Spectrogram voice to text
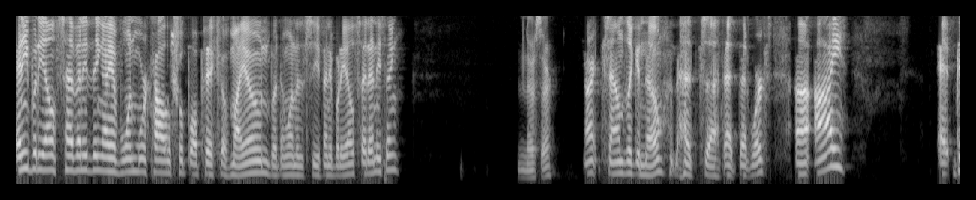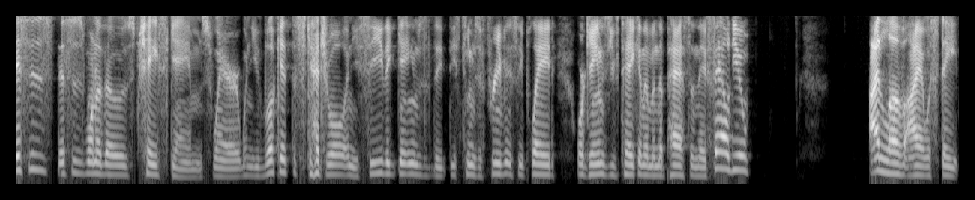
anybody else have anything? I have one more college football pick of my own, but I wanted to see if anybody else had anything. No, sir. All right, sounds like a no. That's uh, that that works. Uh, I Eh, this is this is one of those chase games where when you look at the schedule and you see the games that the, these teams have previously played or games you've taken them in the past and they failed you. I love Iowa State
